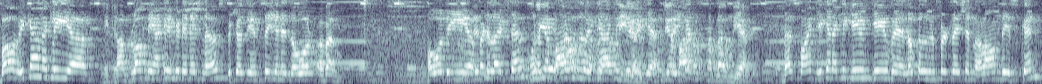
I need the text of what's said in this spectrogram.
But we can actually uh, uh, block the anterocutaneous nerves because the incision is over, uh, well, over the uh, This is itself. only a part so- of the so you supply of actually knee give it- joint. Yeah, Only so a part can- of the supply of knee Yeah, that's fine. You can actually give give a local infiltration along the skin,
